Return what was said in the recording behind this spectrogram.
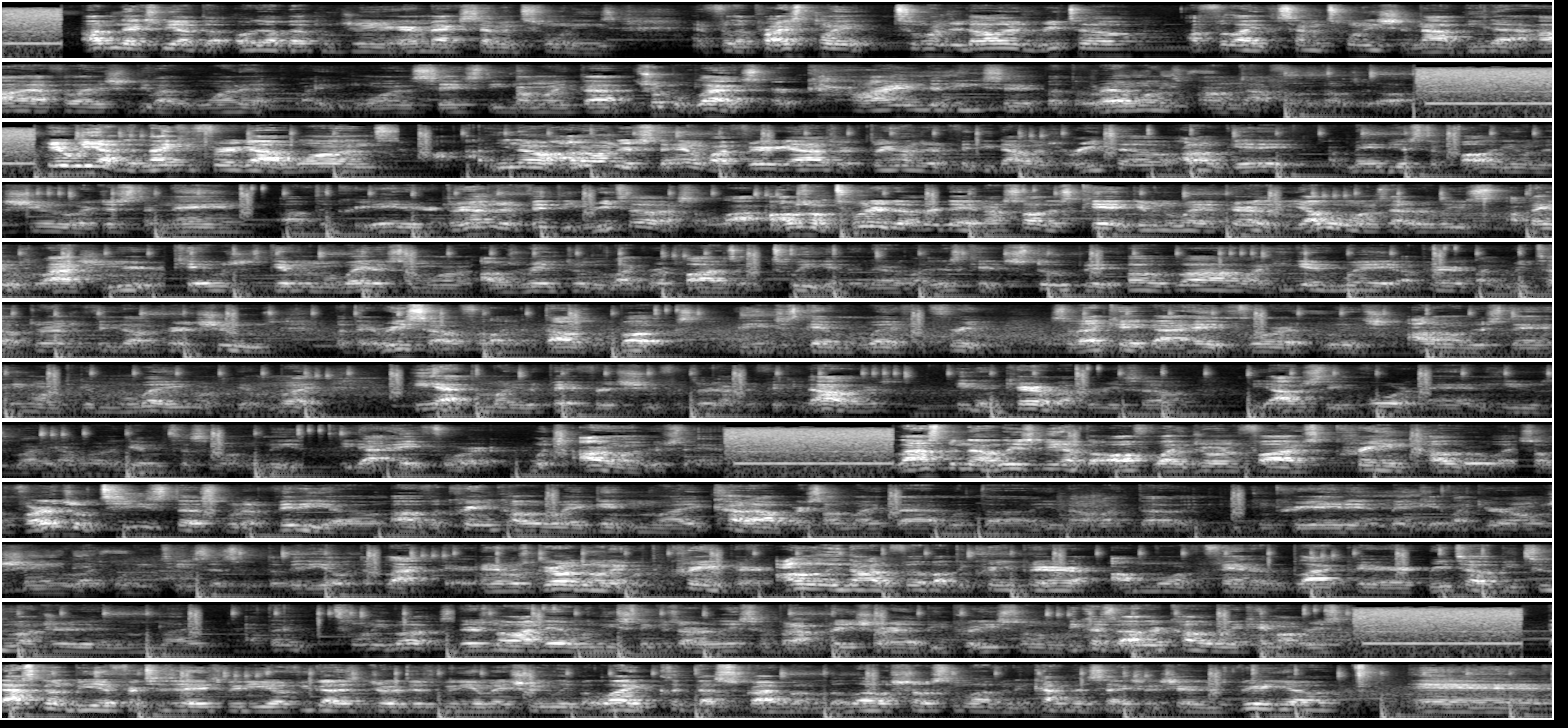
Up next, we have the Odell Beckham Jr. Air Max 720s. And for the price point, $200 retail, I feel like the 720 should not be that high. I feel like it should be like one at like 160, something like that. Triple blacks are kind of decent, but the red ones, I'm not feeling those at all. Here we have the Nike Fear God ones. You know, I don't understand why Fear Guys are $350 retail. I don't get it. Maybe it's the quality on the shoe or just the name of the creator. 350 retail, that's a lot. I was on Twitter the other day and I saw this kid giving away a pair of the yellow ones that released, I think it was last year. Kid was just giving them away to someone. I was reading through the like replies of the tweet and they were like, this kid's stupid, blah, blah, blah. Like he gave away a pair of like retail $350 pair of shoes, but they resell for like a thousand bucks and he just gave them away for free. So that kid got hate for it, which I don't understand. He wanted to give them away. He wanted to give them away. He had the money to pay for his shoe for $350. He didn't care about the resale. he obviously wore it and he was like, I'm gonna give it to someone who needs. It. He got hate for it, which I don't understand. Last but not least, we have the Off-White Jordan 5's cream colorway. So Virgil teased us with a video of a cream colorway getting like cut out or something like that with the, you know, like the, you can create your own shoe, like when he teased us with the video with the black pair. And it was girl doing it with the cream pair. I don't really know how to feel about the cream pair. I'm more of a fan of the black pair. Retail be 200 and like, I think 20 bucks. There's no idea when these sneakers are releasing, but I'm pretty sure it'll be pretty soon because the other colorway came out recently that's gonna be it for today's video. If you guys enjoyed this video, make sure you leave a like, click that subscribe button below, show some love in the comment section, share this video, and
